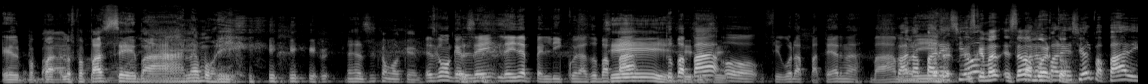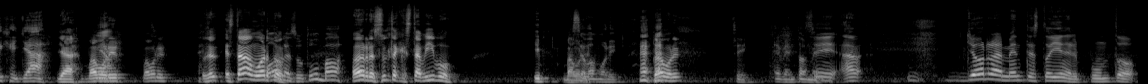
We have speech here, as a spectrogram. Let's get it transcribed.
El Se papá, van los papás se morir. van a morir. Así es como que... Es como que Es- ley, ley de película. Tu papá, Sí, tu sí, papá sí, sí. o figura paterna va a Cuando morir. apareció, Es que más- estaba cuando muerto. apareció el papá, dije, ya. Ya, va a Ya. morir, va a morir. O sea, estaba muerto. Ponle su tumba. Ahora resulta que está vivo. Y va a Se morir. va a morir. Va a morir. Sí, eventualmente. Sí, ah, yo realmente estoy en el punto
